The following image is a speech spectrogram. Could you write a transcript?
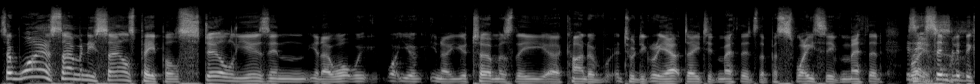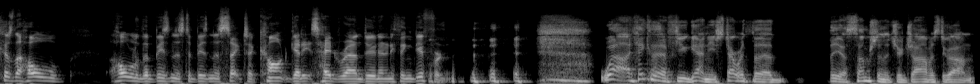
So why are so many salespeople still using, you know, what we, what you, you know, your term as the uh, kind of to a degree outdated methods, the persuasive method? Is right. it simply because the whole whole of the business to business sector can't get its head around doing anything different? well, I think that if you again you start with the the assumption that your job is to go out and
